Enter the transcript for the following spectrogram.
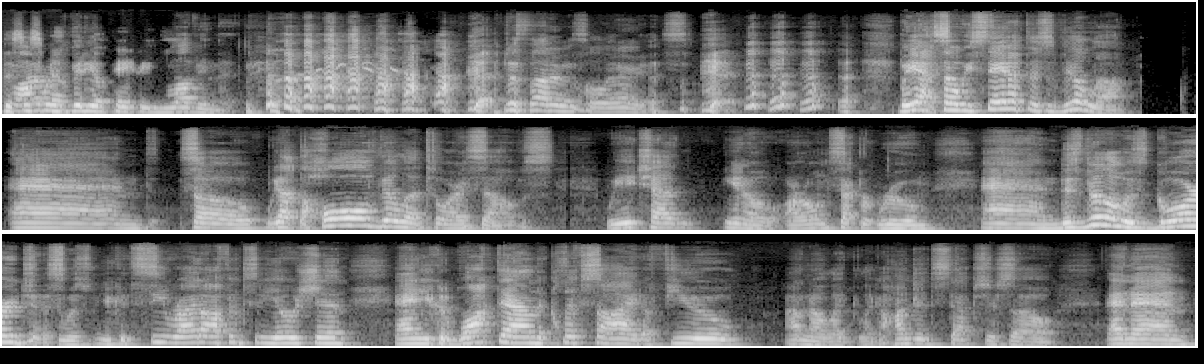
This I is was how- videotaping, loving it. Just thought it was hilarious. but yeah, so we stayed at this villa, and so we got the whole villa to ourselves. We each had, you know, our own separate room, and this villa was gorgeous. It was you could see right off into the ocean, and you could walk down the cliffside a few, I don't know, like like a hundred steps or so, and then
